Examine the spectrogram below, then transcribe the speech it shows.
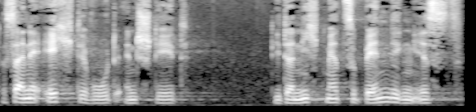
dass eine echte Wut entsteht, die dann nicht mehr zu bändigen ist.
